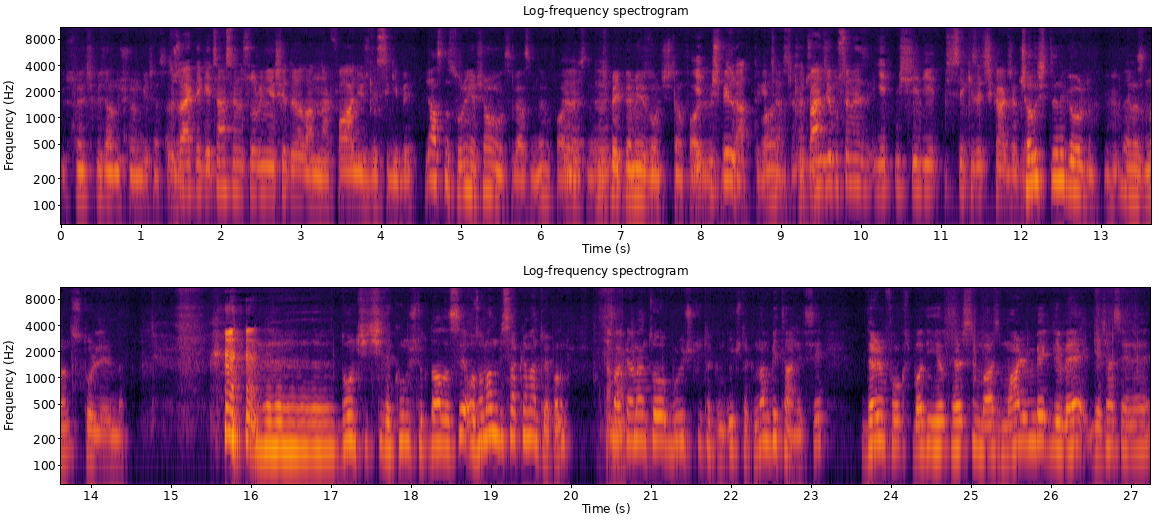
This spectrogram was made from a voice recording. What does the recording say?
üstüne çıkacağını düşünüyorum geçen sezon. Özellikle geçen sene sorun yaşadığı alanlar, faal yüzdesi gibi. Ya aslında sorun yaşamaması lazım değil mi faal Evet, yüzdesinde? evet. Hiç beklemeyiz Doncic'ten faal 71 ile attı geçen Aynen, sene. kötü. Bence bu sene 77-78'e çıkaracak. Çalıştığını gördüm. Hı En azından storylerinden. Ee, Doncic'i de konuştuk Dallas'ı. O zaman bir Sacramento yapalım. Tamam. Sacramento bu üçlü takım, üç takımdan bir tanesi. Darren Fox, Buddy Hield, Harrison Barnes, Marvin Bagley ve geçen sene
